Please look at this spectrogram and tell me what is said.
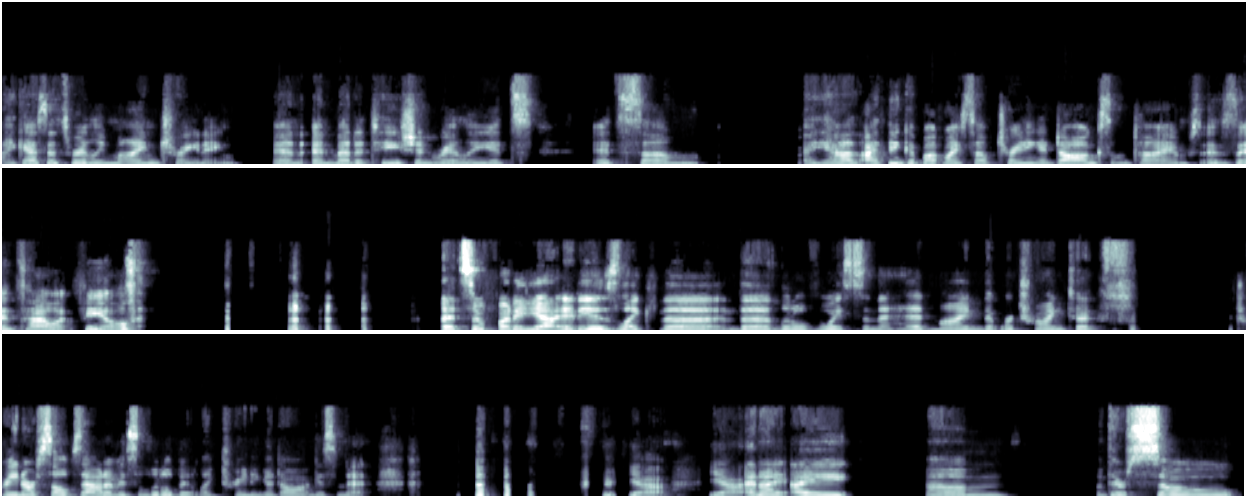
i guess it's really mind training and and meditation really. It's it's um yeah i think about myself training a dog sometimes is it's how it feels that's so funny yeah it is like the the little voice in the head mind that we're trying to train ourselves out of is a little bit like training a dog, isn't it? yeah, yeah. And I, I, um, there's so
